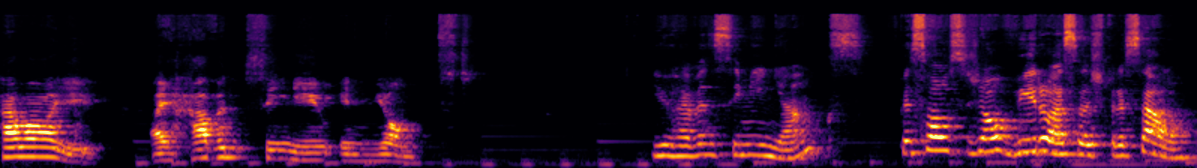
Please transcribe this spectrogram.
How are you? I haven't seen you in yonks. You haven't seen me in yonks? Pessoal, vocês já ouviram essa expressão?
